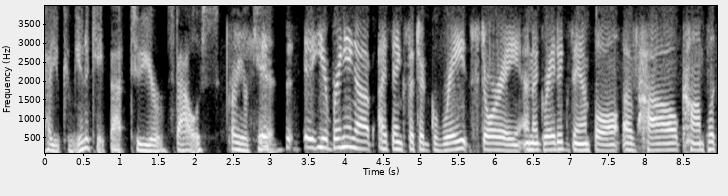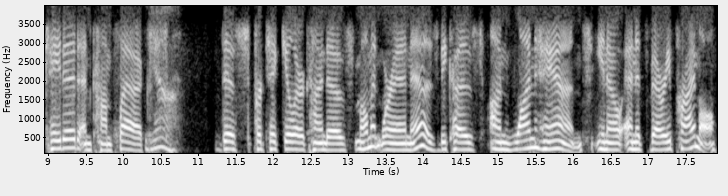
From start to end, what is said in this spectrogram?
how you communicate that to your spouse or your kid. It, you're bringing up, I think, such a great story and a great example of how complicated and complex yeah. this particular kind of moment we're in is because on one hand, you know, and it's very primal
